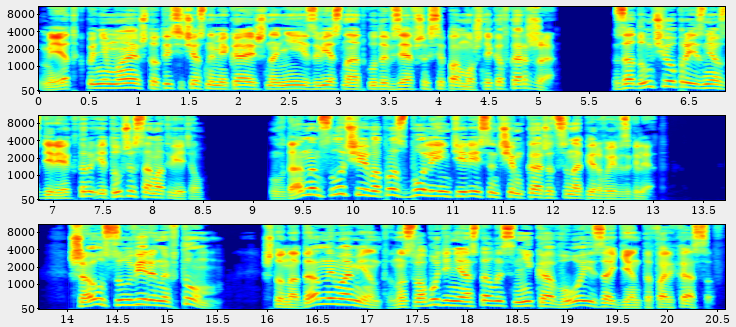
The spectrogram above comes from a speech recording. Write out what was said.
Я так понимаю, что ты сейчас намекаешь на неизвестно откуда взявшихся помощников Коржа. Задумчиво произнес директор и тут же сам ответил. В данном случае вопрос более интересен, чем кажется на первый взгляд. Шаусы уверены в том, что на данный момент на свободе не осталось никого из агентов Альхасов.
